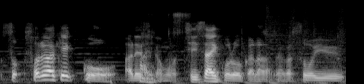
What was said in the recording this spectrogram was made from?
そそれは結構あれですか、はい、もう小さい頃からなんかそういう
